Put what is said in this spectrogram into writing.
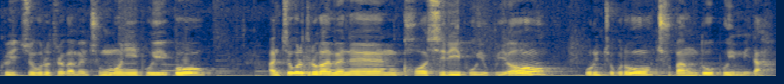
그 이쪽으로 들어가면 중문이 보이고 안쪽으로 들어가면은 거실이 보이고요. 오른쪽으로 주방도 보입니다.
